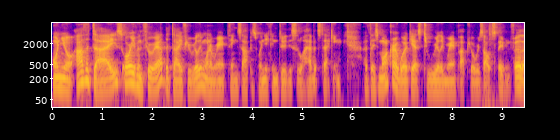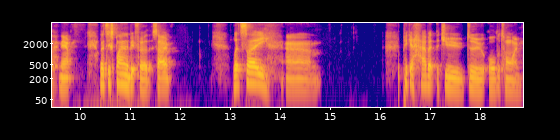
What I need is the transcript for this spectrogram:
on your other days or even throughout the day, if you really want to ramp things up, is when you can do this little habit stacking of these micro workouts to really ramp up your results even further. Now, let's explain it a bit further. So, let's say um, pick a habit that you do all the time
